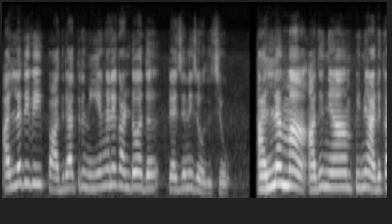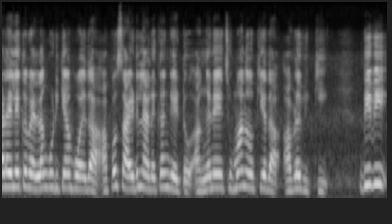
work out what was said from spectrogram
അല്ല ദിവി പാതിരാത്രി നീ എങ്ങനെ കണ്ടു അത്? രജനി ചോദിച്ചു. അല്ലമ്മ അത് ഞാൻ പിന്നെ അടുക്കളയിലേക്ക് വെള്ളം കുടിക്കാൻ പോയതാ. അപ്പോൾ സൈഡിൽ അനക്കം കേട്ടു. അങ്ങനെ ചുമ്മാ നോക്കിയതാ അവളെ വിക്കി. ദിവി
